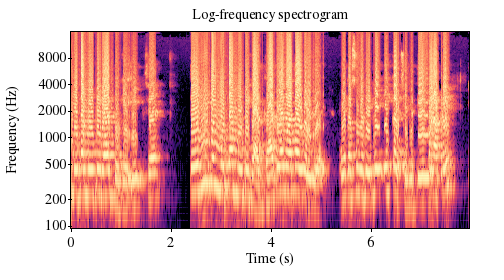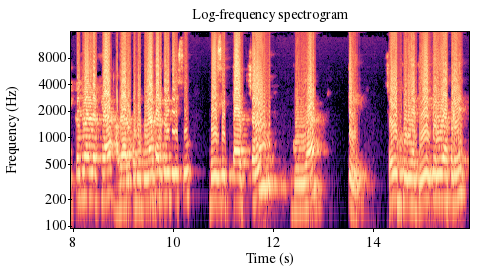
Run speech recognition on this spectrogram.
મોટામાં મોટી ઘાત તો કે એક છે. તેરની પણ મોટામાં મોટી ઘાત. ઘાત એ માથા ઉપર જ એ કશું નથી. એટલે એક જ છે. એટલે તે પણ આપણે એક જ વાર લખ્યા. હવે આ લોકોનો ગુણાકાર કરી દઈશું. બે સિત્તા ચૌદ ગુણ્યા તેર. ચૌદ ગુણ્યા તેર કરીએ આપણે.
